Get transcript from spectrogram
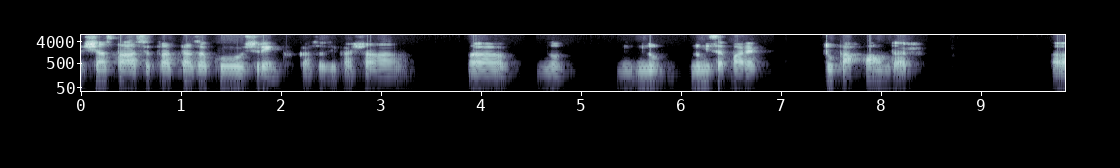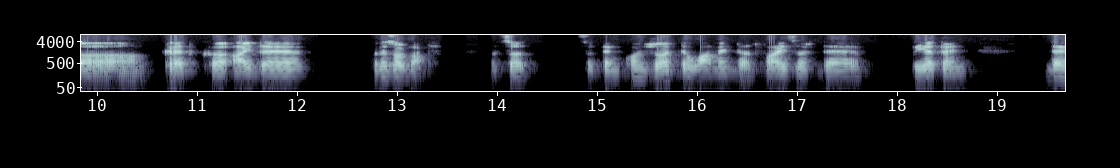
și asta se tratează cu shrink, ca să zic așa. Uh, nu, nu, nu mi se pare tu ca founder uh, cred că ai de rezolvat. Să, să te înconjori de oameni, de advisori, de prieteni, de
